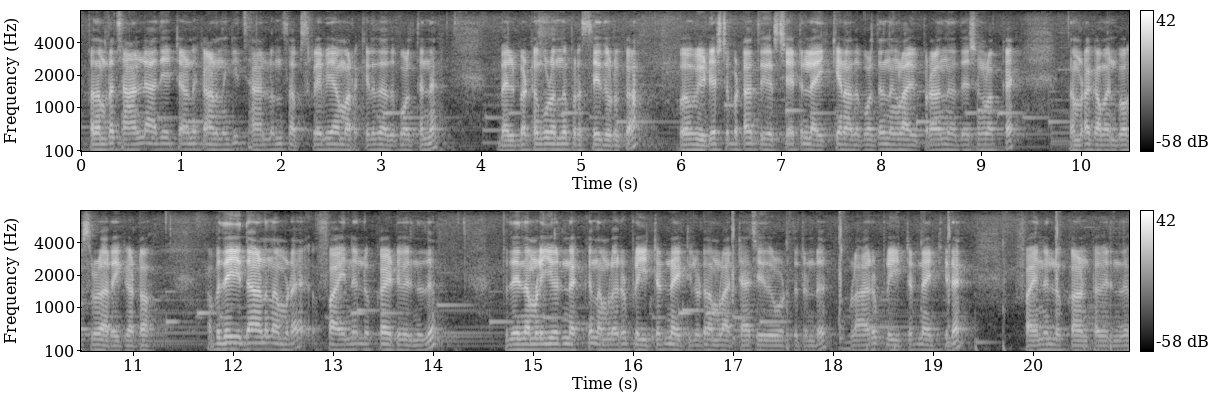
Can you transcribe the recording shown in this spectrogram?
അപ്പോൾ നമ്മുടെ ചാനൽ ആദ്യമായിട്ടാണ് കാണുന്നതെങ്കിൽ ചാനലൊന്ന് സബ്സ്ക്രൈബ് ചെയ്യാൻ മറക്കരുത്. അതുപോലെ തന്നെ ബെൽ ബട്ടൺ കൂടെ ഒന്ന് പ്രസ് ചെയ്ത് കൊടുക്കുക. അപ്പോൾ വീഡിയോ ഇഷ്ടപ്പെട്ടാൽ തീർച്ചയായിട്ടും ലൈക്ക് ചെയ്യണം. അതുപോലെ തന്നെ നിങ്ങളുടെ അഭിപ്രായ നിർദ്ദേശങ്ങളൊക്കെ നമ്മുടെ കമന്റ് ബോക്സിലൂടെ അറിയിക്കുക കേട്ടോ. അപ്പോൾ ഇതേ ഇതാണ് നമ്മുടെ ഫൈനൽ ലുക്കായിട്ട് വരുന്നത്. അപ്പോൾ ഇതേ നമ്മൾ ഈ ഒരു നെക്ക് നമ്മളൊരു പ്ലീറ്റഡ് നൈറ്റിലൂടെ നമ്മൾ അറ്റാച്ച് ചെയ്ത് കൊടുത്തിട്ടുണ്ട്. നമ്മൾ ആ ഒരു പ്ലീറ്റഡ് നൈറ്റിയുടെ ഫൈനൽ ലുക്കാണ് കേട്ടോ വരുന്നത്.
